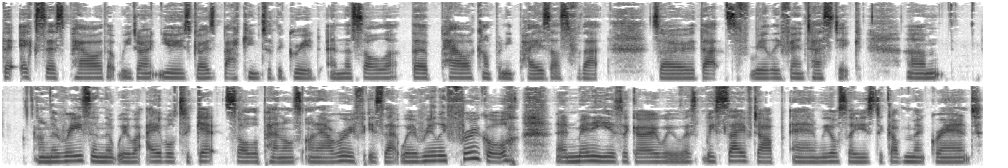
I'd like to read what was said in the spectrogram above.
the excess power that we don't use goes back into the grid and the solar, the power company pays us for that. So that's really fantastic. Um, and the reason that we were able to get solar panels on our roof is that we're really frugal. And many years ago, we was we saved up and we also used a government grant,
